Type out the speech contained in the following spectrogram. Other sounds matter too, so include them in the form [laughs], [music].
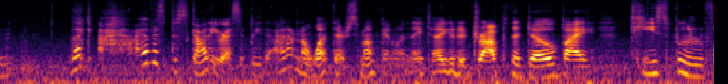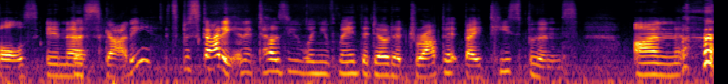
like I have this biscotti recipe that I don't know what they're smoking when they tell you to drop the dough by teaspoonfuls in a. Biscotti? It's biscotti, and it tells you when you've made the dough to drop it by teaspoons. On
